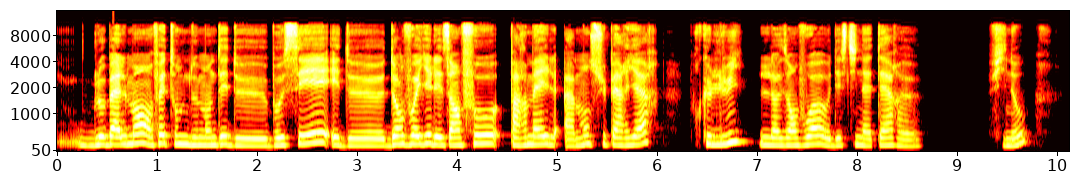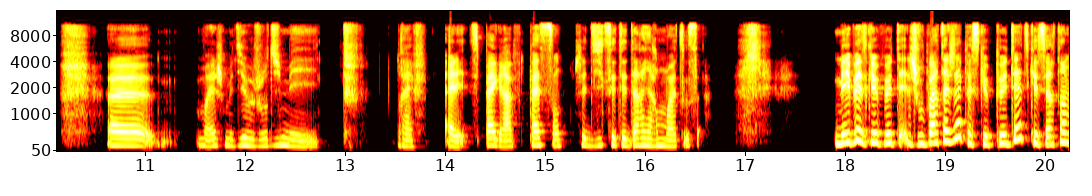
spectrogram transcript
globalement, en fait, on me demandait de bosser et de d'envoyer les infos par mail à mon supérieur pour que lui les envoie aux destinataires finaux. Euh, ouais, je me dis aujourd'hui, mais Bref, allez, c'est pas grave, passons. J'ai dit que c'était derrière moi tout ça. Mais parce que peut-être, je vous partage ça parce que peut-être que certains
